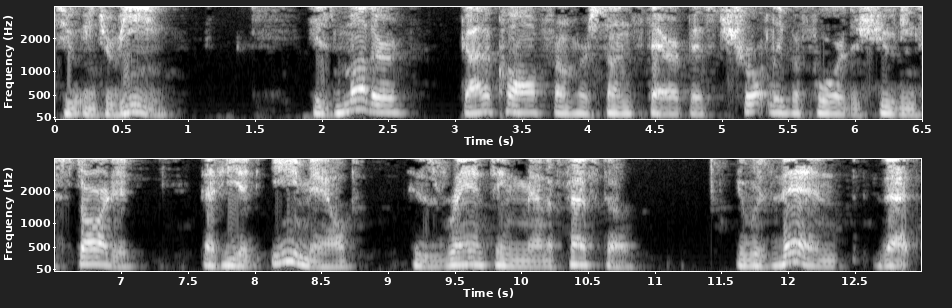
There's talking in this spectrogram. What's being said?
to intervene. His mother got a call from her son's therapist shortly before the shooting started that he had emailed his ranting manifesto. It was then that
